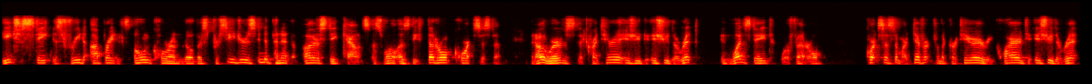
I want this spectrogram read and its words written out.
Each state is free to operate its own coram nobis procedures independent of other state counts, as well as the federal court system. In other words, the criteria issued to issue the writ in one state or federal court system are different from the criteria required to issue the writ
